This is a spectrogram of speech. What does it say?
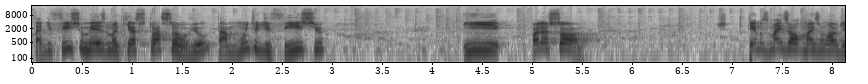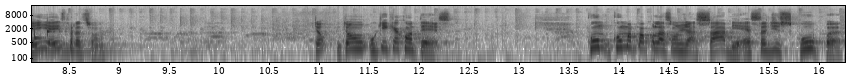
Tá difícil mesmo aqui a situação, viu? Tá muito difícil. E olha só. Temos mais, mais um áudio aí, é isso, produção? Então, então o que que acontece? Como, como a população já sabe, essa desculpa,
